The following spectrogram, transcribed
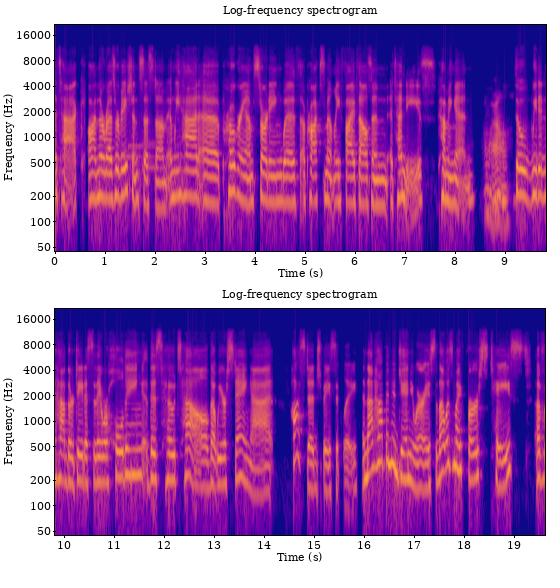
attack on their reservation system. And we had a program starting with approximately 5,000 attendees coming in. Oh, wow. So we didn't have their data. So they were holding this hotel that we were staying at hostage basically. And that happened in January. So that was my first taste of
